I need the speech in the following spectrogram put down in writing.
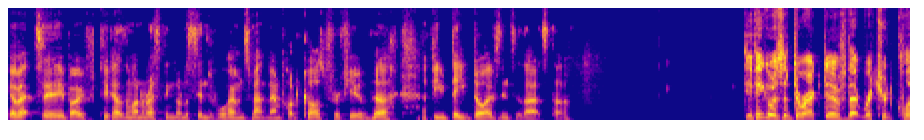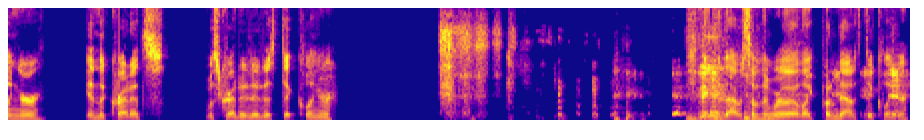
go back to both 2001 Wrestling Goddess and Heaven SmackDown podcast for a few of the a few deep dives into that stuff. Do you think it was a directive that Richard Klinger in the credits was credited as Dick Klinger? Do you think that, that was something where they're like, put him down as Dick Klinger?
